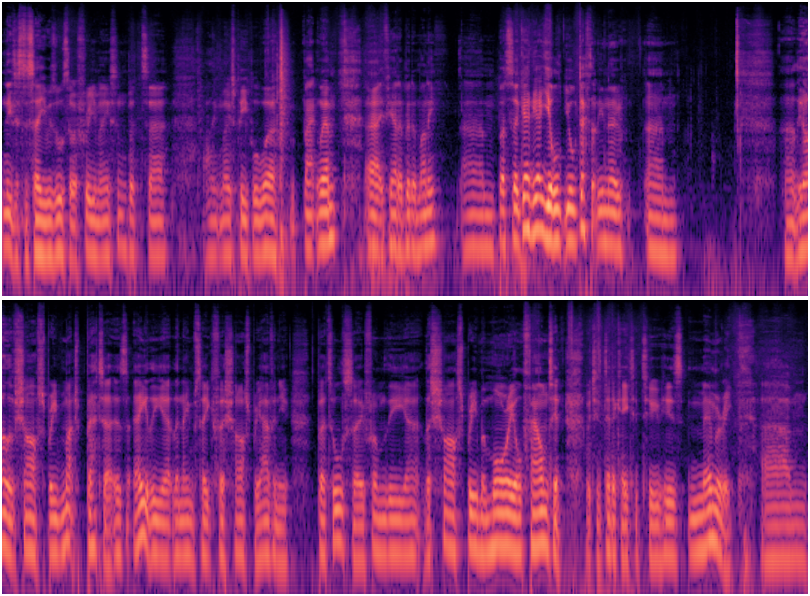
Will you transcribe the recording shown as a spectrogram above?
needless to say, he was also a Freemason, but uh, I think most people were back then uh, if you had a bit of money. Um, but again, yeah, you'll you'll definitely know um, uh, the Earl of Shaftesbury much better as a the uh, the namesake for Shaftesbury Avenue, but also from the uh, the Shaftesbury Memorial Fountain, which is dedicated to his memory. Um,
